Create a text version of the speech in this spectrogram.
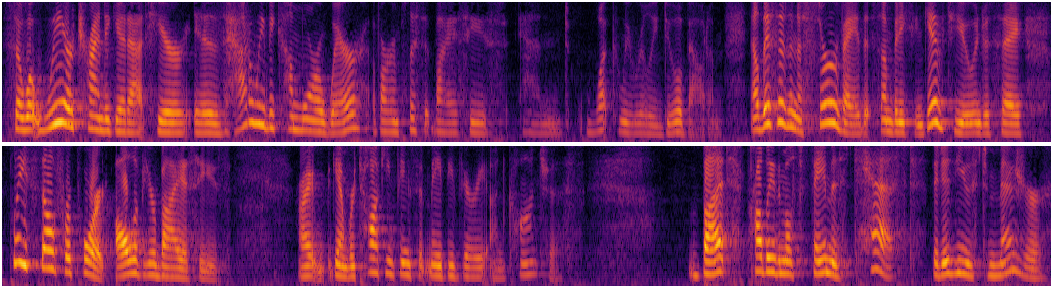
So, what we are trying to get at here is how do we become more aware of our implicit biases and what can we really do about them? Now, this isn't a survey that somebody can give to you and just say, please self report all of your biases. All right? Again, we're talking things that may be very unconscious. But probably the most famous test that is used to measure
